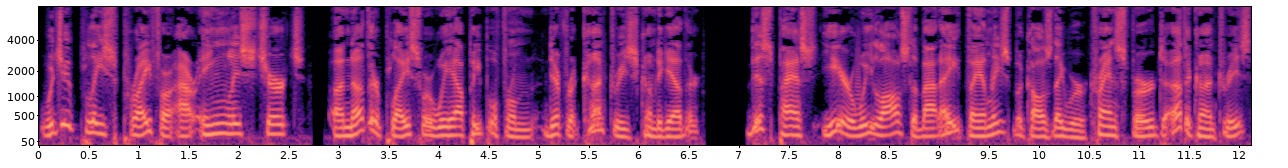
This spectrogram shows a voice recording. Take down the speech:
Would you please pray for our English church, another place where we have people from different countries come together this past year, we lost about eight families because they were transferred to other countries,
